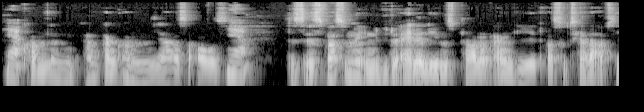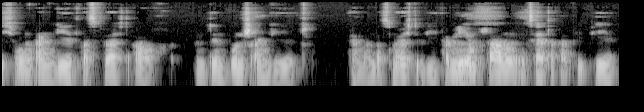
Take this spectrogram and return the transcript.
ja. kommenden, Anfang kommenden Jahres aus. Ja. Das ist, was so eine individuelle Lebensplanung angeht, was soziale Absicherung angeht, was vielleicht auch den Wunsch angeht, wenn man das möchte, wie Familienplanung etc. pp.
